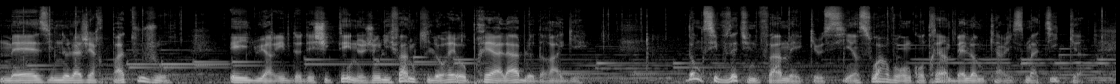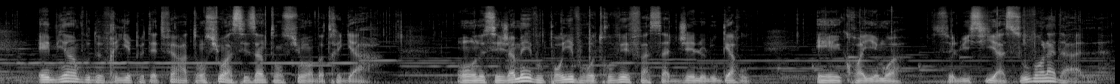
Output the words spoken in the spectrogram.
Mais il ne la gère pas toujours, et il lui arrive de déchiqueter une jolie femme qu'il aurait au préalable draguée. Donc si vous êtes une femme et que si un soir vous rencontrez un bel homme charismatique, eh bien vous devriez peut-être faire attention à ses intentions à votre égard. On ne sait jamais, vous pourriez vous retrouver face à Jay le loup-garou. Et croyez-moi, celui-ci a souvent la dalle.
